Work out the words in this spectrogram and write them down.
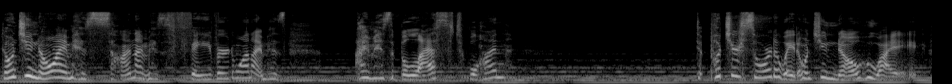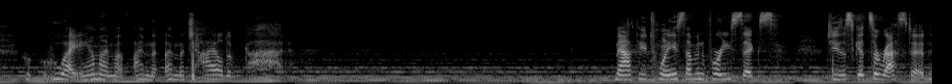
Don't you know I'm his son? I'm his favored one. I'm his I'm his blessed one. Put your sword away. Don't you know who I who I am? I'm a, I'm a, I'm a child of God. Matthew 27, 46, Jesus gets arrested.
